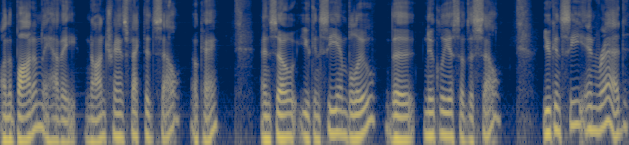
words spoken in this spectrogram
On the bottom, they have a non transfected cell. Okay. And so you can see in blue the nucleus of the cell. You can see in red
